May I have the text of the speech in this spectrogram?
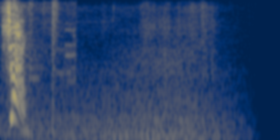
tchau!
